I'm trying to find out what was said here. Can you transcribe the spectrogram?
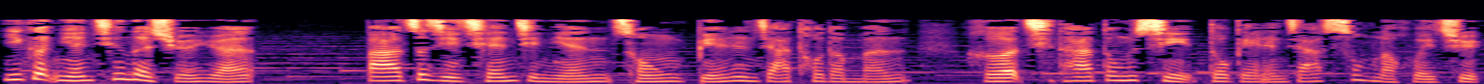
一个年轻的学员，把自己前几年从别人家偷的门和其他东西都给人家送了回去，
